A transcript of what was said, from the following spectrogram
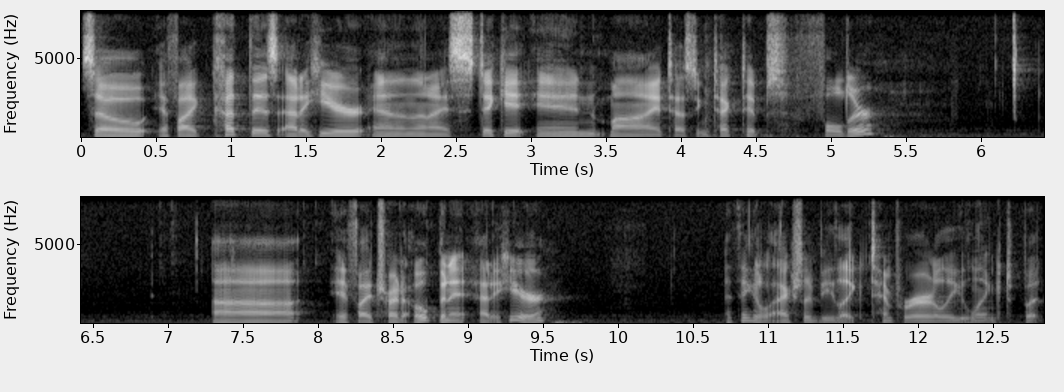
So if I cut this out of here and then I stick it in my testing tech tips folder, uh, if I try to open it out of here, I think it'll actually be like temporarily linked, but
